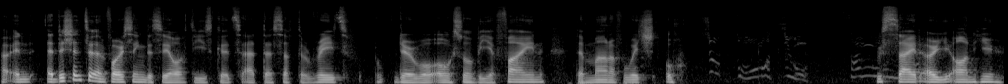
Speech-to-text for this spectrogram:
Uh, in addition to enforcing the sale of these goods at the set rates, there will also be a fine, the amount of which... Oh, whose side are you on here?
